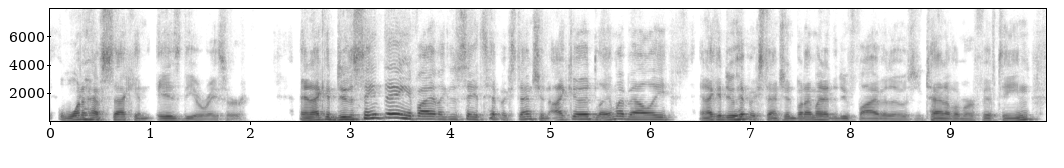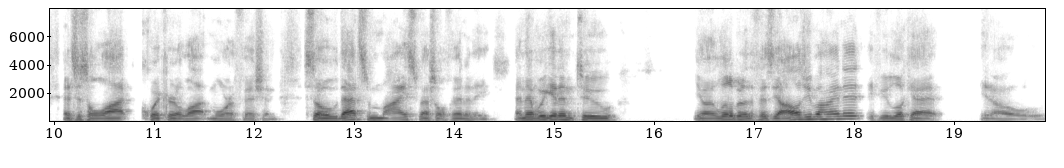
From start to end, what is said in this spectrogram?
one and a half second is the eraser. And I could do the same thing if I like to say it's hip extension. I could lay on my belly and I could do hip extension, but I might have to do five of those or 10 of them or 15. And it's just a lot quicker, a lot more efficient. So that's my special affinity. And then if we get into, you know, a little bit of the physiology behind it, if you look at, you know,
